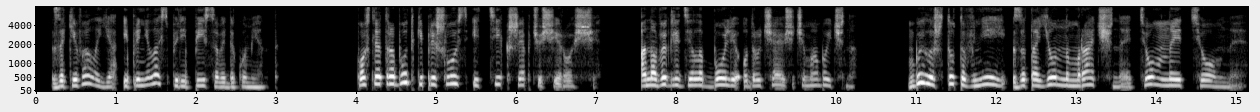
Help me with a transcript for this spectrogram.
— закивала я и принялась переписывать документ. После отработки пришлось идти к шепчущей роще. Она выглядела более удручающе, чем обычно. Было что-то в ней затаённо мрачное, темное-темное.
